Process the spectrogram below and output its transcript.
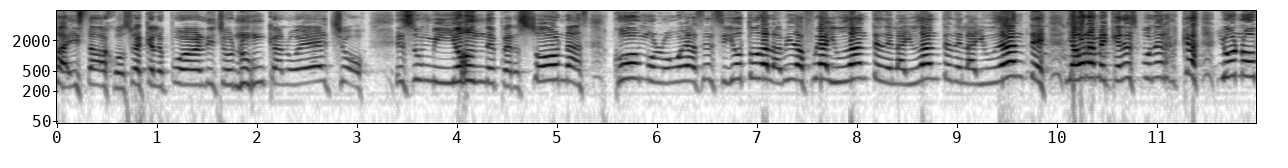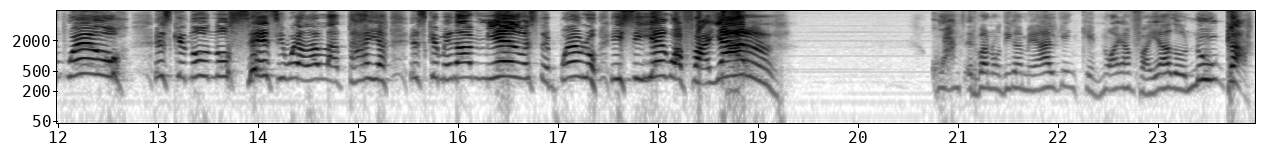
Ahí estaba Josué que le pudo haber dicho, nunca lo he hecho. Es un millón de personas. ¿Cómo lo voy a hacer si yo toda la vida fui ayudante del ayudante del ayudante y ahora me querés poner acá? Yo no puedo. Es que no, no sé si voy a dar la talla. Es que me da miedo este pueblo. Y si llego a fallar. ¿Cuánto, hermano, dígame a alguien que no haya fallado nunca?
